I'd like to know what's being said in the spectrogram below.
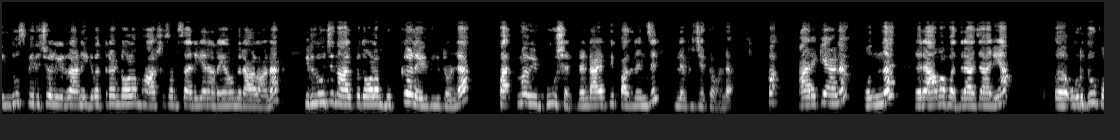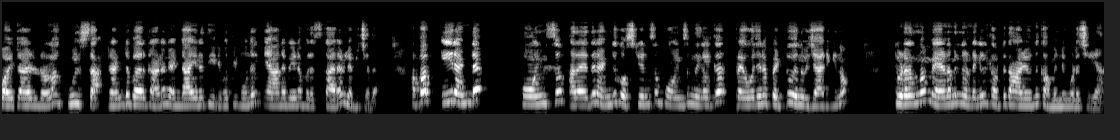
ഹിന്ദു സ്പിരിച്വൽ ലീഡർ ആണ്. ഇരുപത്തിരണ്ടോളം ഭാഷ സംസാരിക്കാൻ അറിയാവുന്ന ഒരാളാണ്. ഇരുന്നൂറ്റി നാൽപ്പതോളം ബുക്കുകൾ എഴുതിയിട്ടുണ്ട്. പത്മവിഭൂഷൺ രണ്ടായിരത്തി പതിനഞ്ചിൽ ലഭിച്ചിട്ടുണ്ട്. ആരൊക്കെയാണ്? ഒന്ന് രാമഭദ്രാചാര്യ ഉറുദു പോയിട്ടായിട്ടുള്ള ഗുൽസ. രണ്ടു പേർക്കാണ് രണ്ടായിരത്തി ഇരുപത്തി മൂന്നിൽ ജ്ഞാനപീഠ പുരസ്കാരം ലഭിച്ചത്. അപ്പം ഈ രണ്ട് പോയിന്റ്സും അതായത് രണ്ട് ക്വസ്റ്റ്യൻസും പോയിന്റ്സും നിങ്ങൾക്ക് പ്രയോജനപ്പെട്ടു എന്ന് വിചാരിക്കുന്നു. തുടർന്നും വേണമെന്നുണ്ടെങ്കിൽ തൊട്ട് താഴെ ഒന്ന് കമന്റും കൂടെ ചെയ്യാം.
